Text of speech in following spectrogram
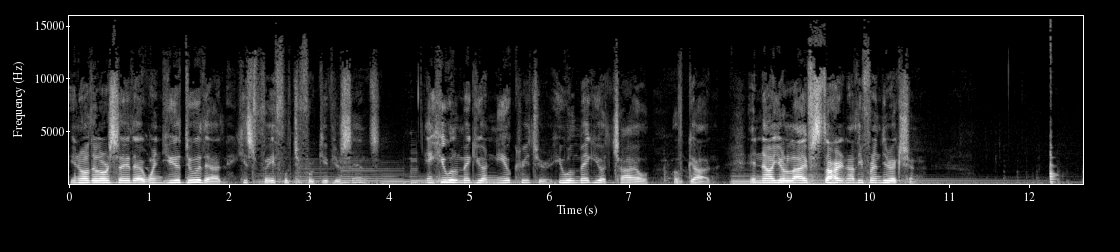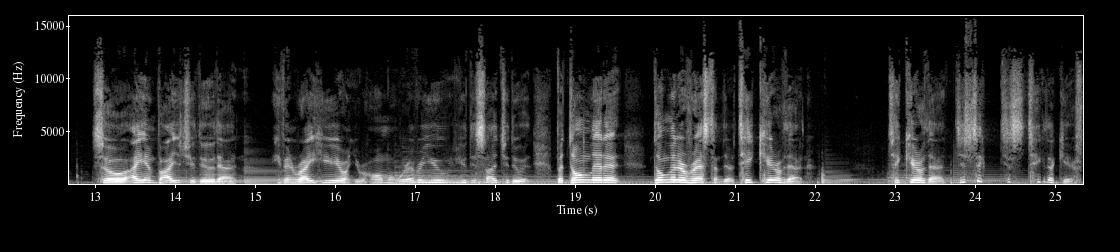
You know, the Lord said that when you do that, He's faithful to forgive your sins. And He will make you a new creature. He will make you a child of God. And now your life starts in a different direction. So I invite you to do that, even right here on your home or wherever you, you decide to do it. But don't let it don't let it rest in there. Take care of that. Take care of that. Just take, just take that gift.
